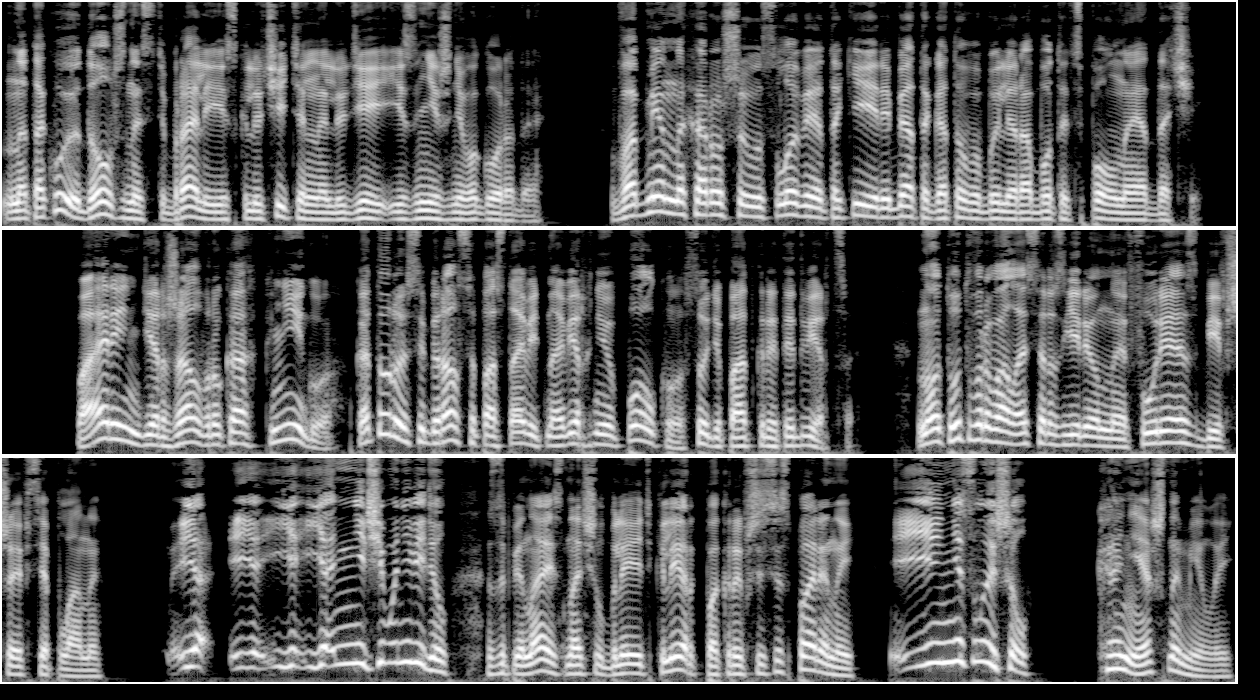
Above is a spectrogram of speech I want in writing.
На такую должность брали исключительно людей из Нижнего города. В обмен на хорошие условия такие ребята готовы были работать с полной отдачей. Парень держал в руках книгу, которую собирался поставить на верхнюю полку, судя по открытой дверце. Но тут ворвалась разъяренная фурия, сбившая все планы. «Я... я... я, я ничего не видел!» Запинаясь, начал блеять клерк, покрывшись испариной. «И не слышал!» «Конечно, милый».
